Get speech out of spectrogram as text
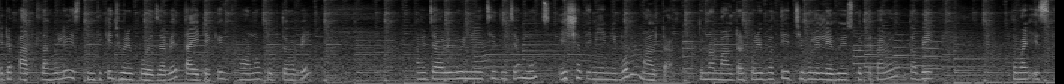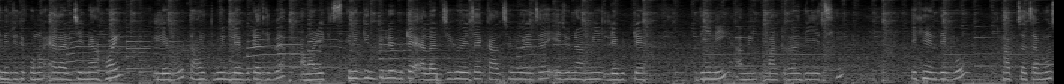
এটা পাতলা হলে স্কিন থেকে ঝরে পড়ে যাবে, তাই এটাকে ঘন করতে হবে। আমি চাউলের গুঁড়ো নিয়েছি দু চামচ, এর সাথে নিয়ে নিব মালটা। তোমরা মালটার পরিবর্তে ইচ্ছে করলে লেবু ইউজ করতে পারো, তবে তোমার স্কিনে যদি কোনো অ্যালার্জি না হয় লেবু, তাহলে তুমি লেবুটা দিবে। আমার স্কিনে কিন্তু লেবুটা অ্যালার্জি হয়ে যায়, কালচে হয়ে যায় এই জন্য আমি লেবুটা দিইনি, আমি মালটাটা দিয়েছি। এখানে দেব হাফ চা চামচ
